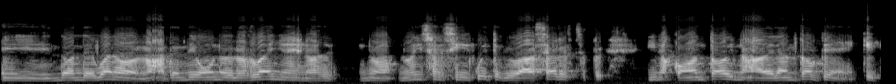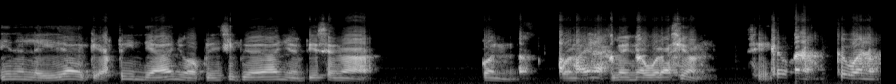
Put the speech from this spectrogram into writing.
eh, donde bueno, nos atendió uno de los dueños y nos nos, nos hizo el circuito que va a hacer y nos contó y nos adelantó que, que tienen la idea de que a fin de año o a principio de año empiecen a con, la inauguración. Sí. Qué bueno, qué bueno.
